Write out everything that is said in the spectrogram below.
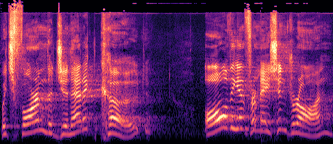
which form the genetic code, all the information drawn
